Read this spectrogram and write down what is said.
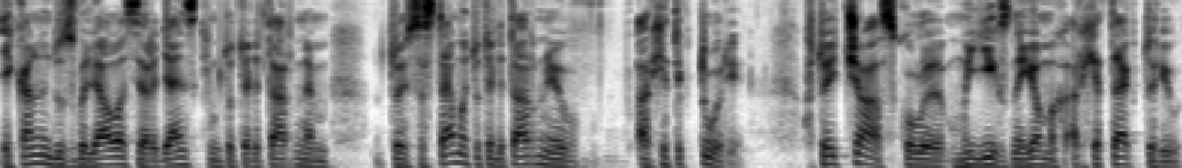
яка не дозволялася радянським тоталітарним тої системи тоталітарної архітектурі. В той час, коли моїх знайомих архітекторів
